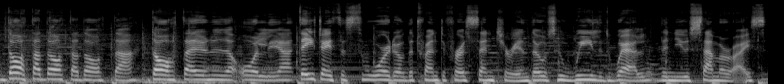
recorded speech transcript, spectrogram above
Data, data, data. Data är den nya olja. Data is the sword of the 21st century and those who wield it well, the new samurais.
